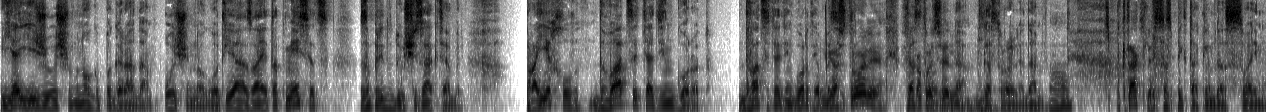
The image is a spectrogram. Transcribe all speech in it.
Я езжу очень много по городам. Очень много. Вот я за этот месяц, за предыдущий, за октябрь, проехал 21 город. 21 город я посетил. Гастроли? С какой Гастроли, целью? да. Гастроли, да. Ага. Спектакли? Со спектаклем, да, со своим.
